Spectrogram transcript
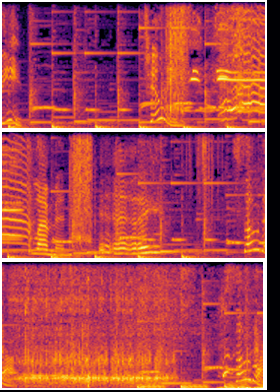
Eat. Chili. Lemon. Soda. Soda.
